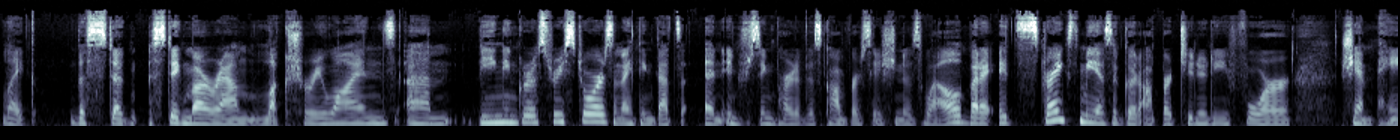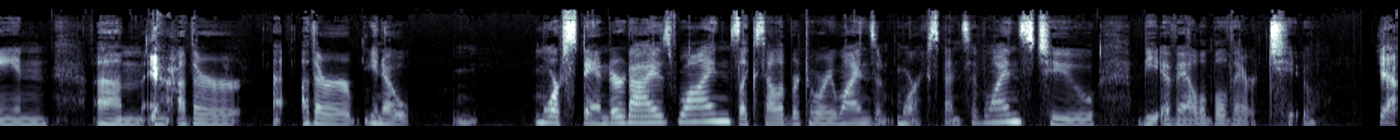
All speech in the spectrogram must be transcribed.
like the st- stigma around luxury wines um, being in grocery stores. And I think that's an interesting part of this conversation as well. But it strikes me as a good opportunity for champagne um, and Yeah. other, uh, other, you know, more standardized wines like celebratory wines and more expensive wines to be available there too. Yeah.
